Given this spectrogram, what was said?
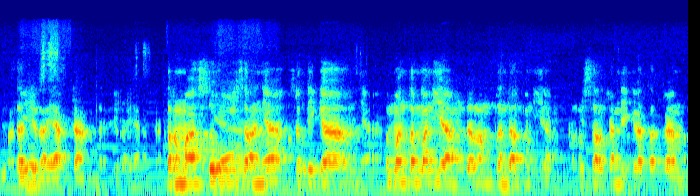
bisa Yes. dirayakan. Termasuk Yeah. misalnya ketika teman-teman yang dalam tanda kutip misalkan dikatakan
